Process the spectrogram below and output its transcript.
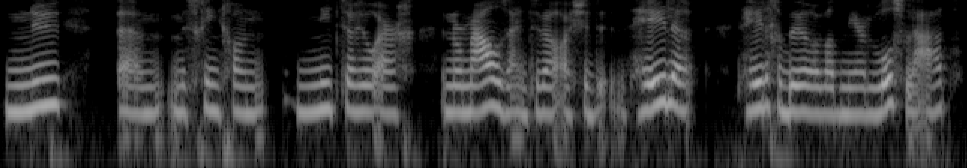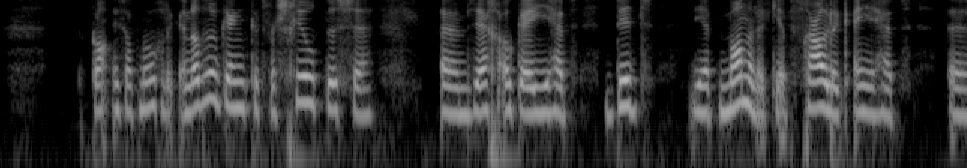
nu ehm, misschien gewoon niet zo heel erg normaal zijn. Terwijl als je de- het, hele, het hele gebeuren wat meer loslaat, kan, is dat mogelijk. En dat is ook denk ik het verschil tussen ehm, zeggen, oké, je hebt dit, je hebt mannelijk, je hebt vrouwelijk en je hebt eh,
